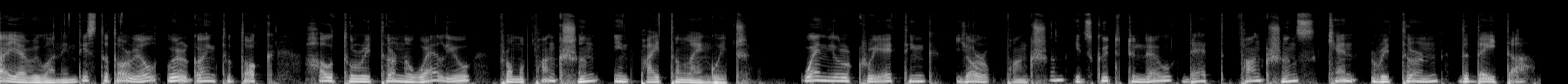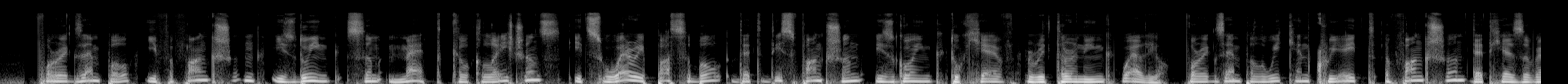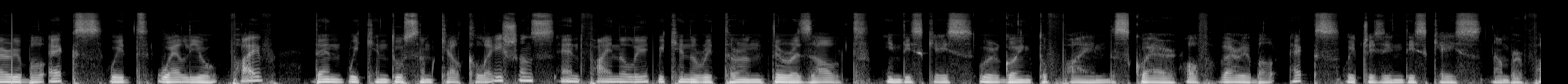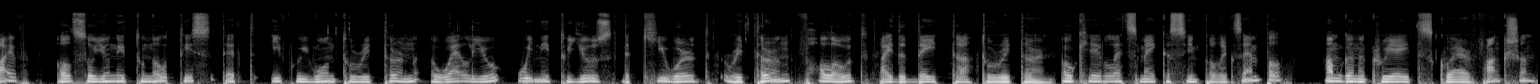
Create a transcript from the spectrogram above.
Hi everyone, in this tutorial we're going to talk how to return a value from a function in Python language. When you're creating your function, it's good to know that functions can return the data. For example, if a function is doing some math calculations, it's very possible that this function is going to have returning value. For example, we can create a function that has a variable x with value 5 then we can do some calculations and finally we can return the result. In this case we're going to find the square of variable x which is in this case number 5. Also you need to notice that if we want to return a value we need to use the keyword return followed by the data to return. Okay let's make a simple example. I'm gonna create square function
